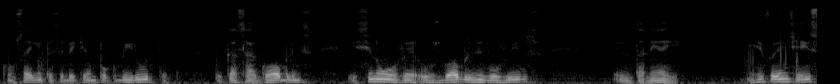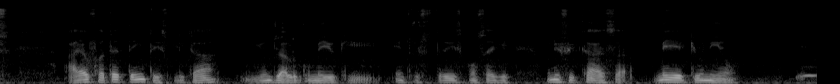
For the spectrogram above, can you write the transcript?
conseguem perceber que é um pouco biruta por caçar goblins, e se não houver os goblins envolvidos, ele não está nem aí. E referente a isso, a Elfa até tenta explicar e um diálogo meio que entre os três consegue unificar essa meia que união. E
